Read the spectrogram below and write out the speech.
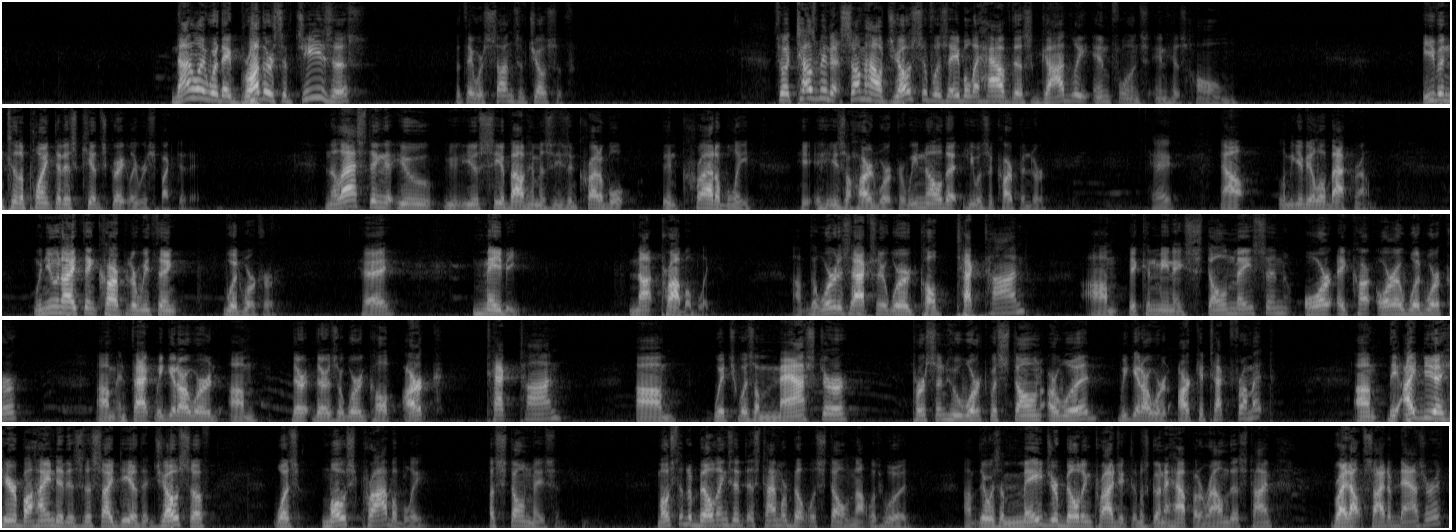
not only were they brothers of Jesus, but they were sons of Joseph. So it tells me that somehow Joseph was able to have this godly influence in his home, even to the point that his kids greatly respected it. And the last thing that you, you, you see about him is he's incredible, incredibly, he, he's a hard worker. We know that he was a carpenter. Okay? Now, let me give you a little background. When you and I think carpenter, we think woodworker. Okay? Maybe. Not probably. Um, the word is actually a word called tecton. Um, it can mean a stonemason or a, car- or a woodworker. Um, in fact, we get our word, um, there, there's a word called architecton, um, which was a master person who worked with stone or wood. We get our word architect from it. Um, the idea here behind it is this idea that Joseph was most probably a stonemason. Most of the buildings at this time were built with stone, not with wood. Um, there was a major building project that was going to happen around this time, right outside of Nazareth.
